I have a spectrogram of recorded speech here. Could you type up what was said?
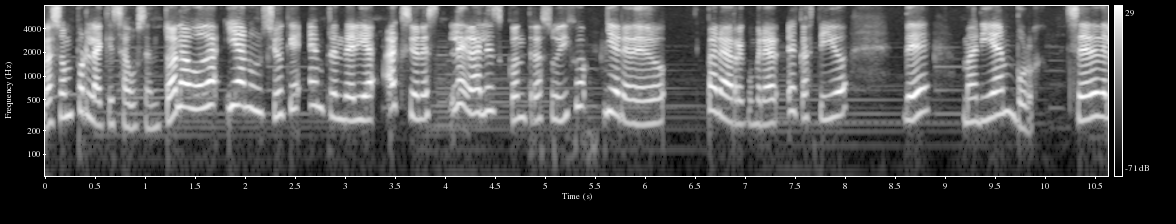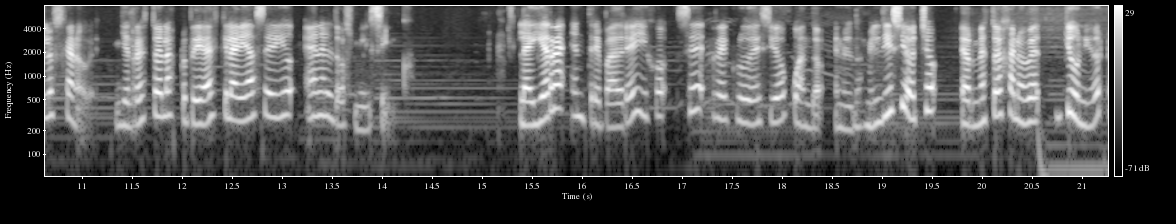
razón por la que se ausentó a la boda y anunció que emprendería acciones legales contra su hijo y heredero para recuperar el castillo de Marienburg, sede de los Hanover, y el resto de las propiedades que le había cedido en el 2005. La guerra entre padre e hijo se recrudeció cuando, en el 2018, Ernesto de Hanover Jr.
